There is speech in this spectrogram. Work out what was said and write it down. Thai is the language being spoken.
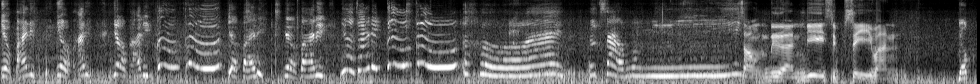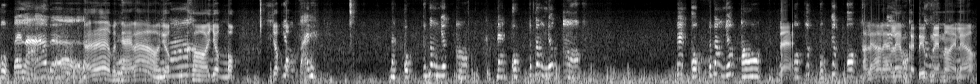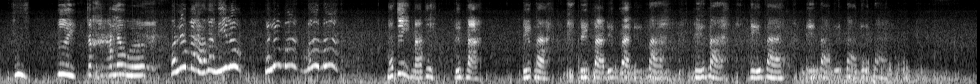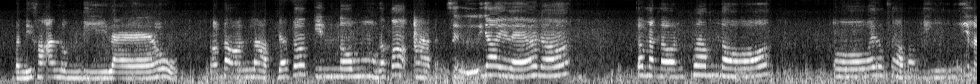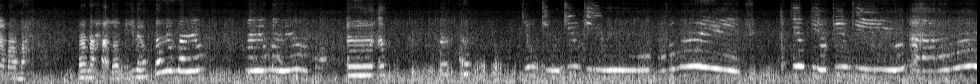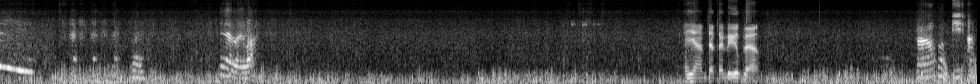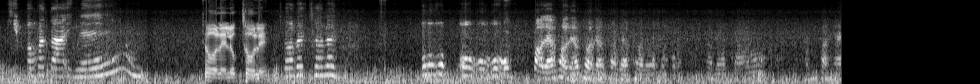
เหยียบไปดิเหยียบไปดิเหยียบไปดิกรูดกรูดเหยียบไปดิเหยียบไปดิเหยียบไปดิกรูดกรูดโอ้โหยลูกสาวมึงมีสองเดือนยี่สิบสี่วัน ยกอกไปแล้วเด้อเออ เป็นไงเล่ายกคอยกอก ยกยอกกไปดิหนักอกก็ต้องยกออกแน่นอกก็ต้องยกออกแน่นอกก็ต้องยกออกแต่อกยกอกยกอกเอาแล้วแล้วเริ่มกระดึบหน่อยๆแล้ว เฮ้ยจะคานแล้วเว้ยมาเร็วมาหาแบบนี้เร็วมาเร็วมามามามาดิมาดิดึบมาดึบมาดึบมาดึบมาดึบมาดึบมาดึบมาดึบมาดึบมาดึบมาวันนี้เขาอารมณ์ดีแล้วเขานอนหลับแล้วก็กินนมแล้วก็อ่านหนังสือย่อยแล้วเนาะก็มานอนคว่ำเนาะโอ้ยลูกสาวแบบนี้มามามา มามาหาแบบนี้เร็วมาเร็วมาเร็วมาเร็วมาเร็วเออเออเออเออกิ้วกิ้วกิ้วกิ้วเฮ้ยกิ้วกิ้วกิ้วกิ้วอ้ายนี่อะไรวะพยายามจะกระดึบแล้วอ้าวแบบอีอัดคลิปน้องมาตาอีกแล้ว ชว์เลยลูกโชว์เลยชอบเลยชอบเลยโอ้โหโอ้โหโอ้โหพอแล้วพอแล้วพอแล้วพอแล้วพอแล้วพอแล้วพอแล้วจ้าอันนี้ขอแทน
